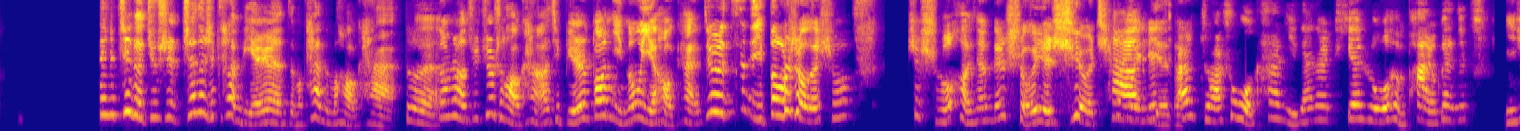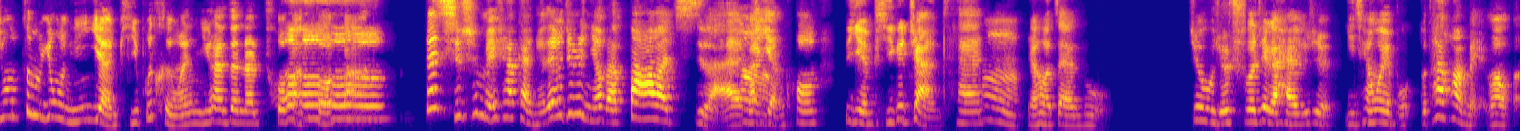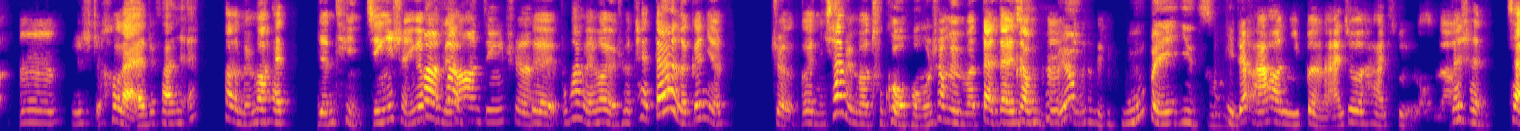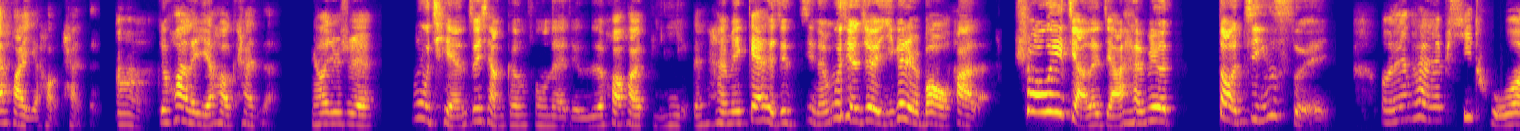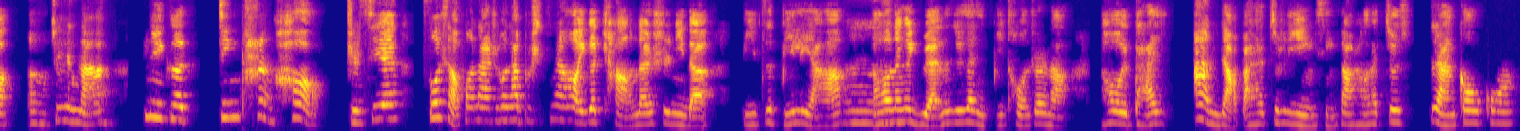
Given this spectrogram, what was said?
但是这个就是真的是看别人怎么看怎么好看，对，弄上去就是好看，而且别人帮你弄也好看，就是自己动手的时候，这手好像跟手也是有差别的。而主要是我看你在那贴的时候，我很怕，我感觉你用这么用，你眼皮不疼吗？你看在那儿搓吧搓吧，嗯，但其实没啥感觉，但是就是你要把它扒拉起来，把嗯。眼眶、眼皮给展开，嗯。然后再录。就我觉得除了这个，还有就是以前我也不不太画眉毛嘛，嗯，就是后来就发现，哎，画了眉毛还人挺精神，因为画眉毛精神，对，不画眉毛有时候太淡了，跟你的整个你下面有没有涂口红，上面有没有淡淡像 没有无眉一族。你这还好，你本来就还挺浓的，但是再画也好看的，嗯就画了也好看的。然后就是目前最想跟风的就是画画鼻影，但是还没 get 这个技能。目前只有一个人帮我画了，稍微讲了讲，还没有到精髓。我那天看人家 P 图，嗯，就是拿那个惊叹号直接缩小放大之后，它不是惊叹号一个长的，是你的鼻子鼻梁，嗯然后那个圆的就在你鼻头这儿呢，然后把它按掉，把它就是隐形掉，然后它就自然高光。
